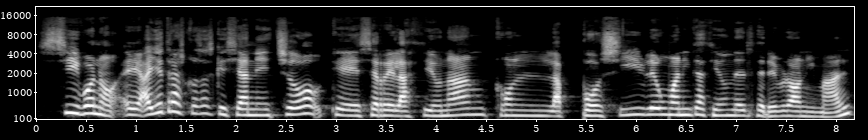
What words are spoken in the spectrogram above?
Sí, bueno, eh, hay otras cosas que se han hecho que se relacionan con la posible humanización del cerebro animal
